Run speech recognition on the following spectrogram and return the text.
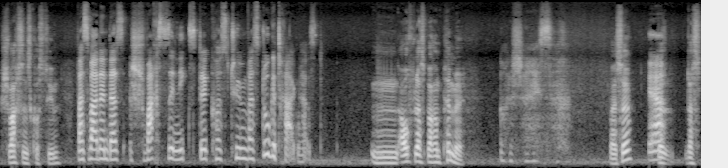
Schwachsinnskostümen. Was war denn das schwachsinnigste Kostüm, was du getragen hast? Einen aufblasbaren Pimmel, Oh, scheiße. weißt du? Ja. Das, das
